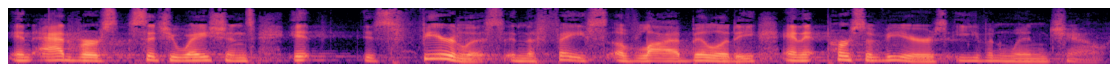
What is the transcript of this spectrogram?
in adverse situations. It is fearless in the face of liability, and it perseveres even when challenged.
